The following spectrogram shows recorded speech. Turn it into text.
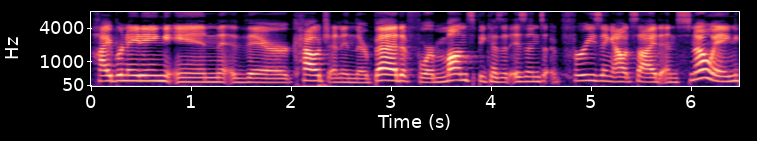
hibernating in their couch and in their bed for months because it isn't freezing outside and snowing.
